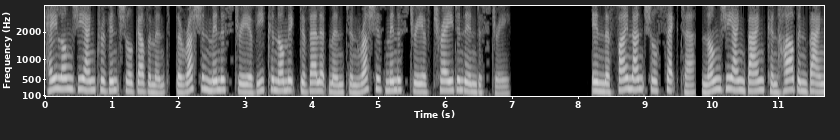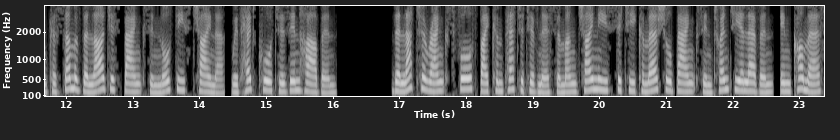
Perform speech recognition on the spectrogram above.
Heilongjiang Provincial Government, the Russian Ministry of Economic Development and Russia's Ministry of Trade and Industry. In the financial sector, Longjiang Bank and Harbin Bank are some of the largest banks in northeast China, with headquarters in Harbin. The latter ranks fourth by competitiveness among Chinese city commercial banks in 2011. In commerce,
